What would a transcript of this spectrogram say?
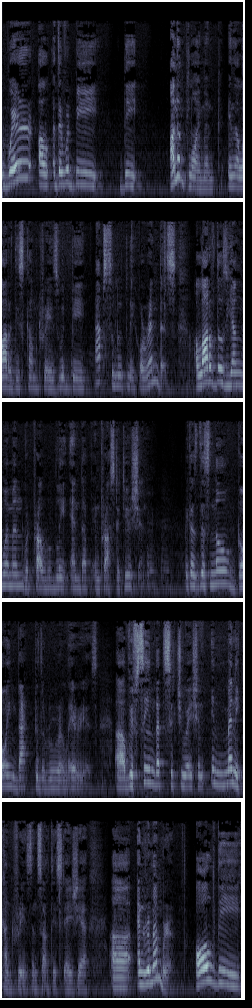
where uh, there would be the unemployment in a lot of these countries would be absolutely horrendous. A lot of those young women would probably end up in prostitution because there's no going back to the rural areas. Uh, we've seen that situation in many countries in Southeast Asia. Uh, and remember, all the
